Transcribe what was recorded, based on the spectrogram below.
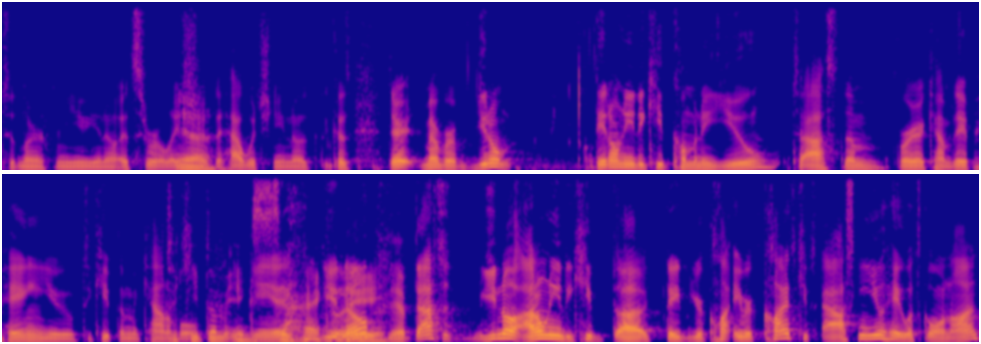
to learn from you. You know, it's the relationship Yeah. they have with you. You know, because they're remember you don't. They don't need to keep coming to you to ask them for your account. They're paying you to keep them accountable. to accountable. keep them exactly. You know, Yep. that's a, you know. I don't need to keep uh, they, your cli- your clients keeps asking you, hey, what's going on,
